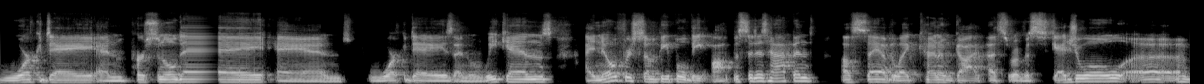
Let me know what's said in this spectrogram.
work day and personal day and work days and weekends. I know for some people the opposite has happened. I'll say I've like kind of got a sort of a schedule, uh,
